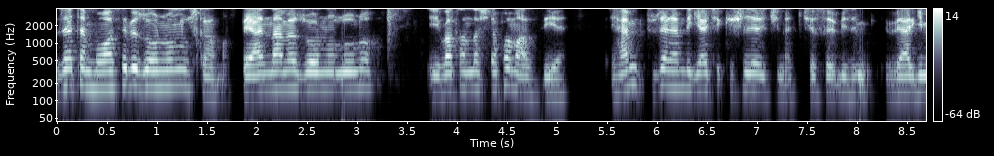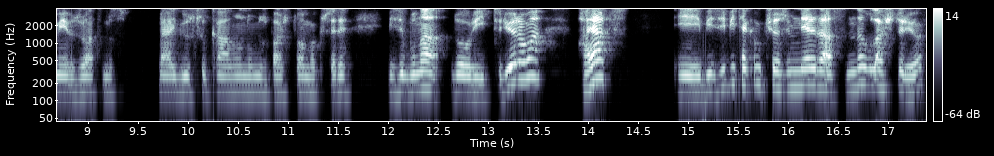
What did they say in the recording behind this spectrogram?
zaten muhasebe zorunluluğunuz kalmaz. Beyanname zorunluluğunu, iii, vatandaş yapamaz diye hem tüzel hem de gerçek kişiler için açıkçası bizim vergi mevzuatımız, vergi usul kanunumuz başta olmak üzere bizi buna doğru ittiriyor ama hayat, iii, bizi birtakım çözümlere de aslında ulaştırıyor.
